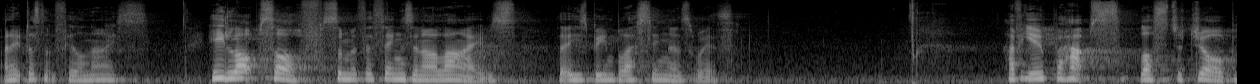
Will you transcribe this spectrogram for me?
and it doesn't feel nice. He lops off some of the things in our lives that he's been blessing us with. Have you perhaps lost a job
